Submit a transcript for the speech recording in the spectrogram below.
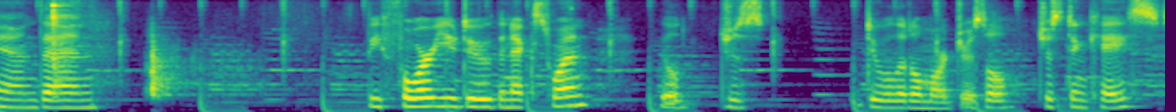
And then before you do the next one, You'll just do a little more drizzle just in case.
